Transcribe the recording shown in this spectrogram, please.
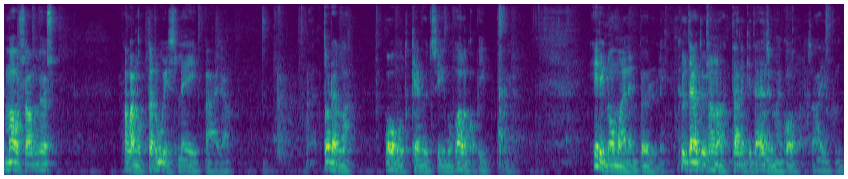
Maussa on myös palannutta ruisleipää ja todella ohut kevyt siivu valkopippuria. Erinomainen pölli. Kyllä täytyy sanoa, että ainakin tämä ensimmäinen kolmannes aivan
